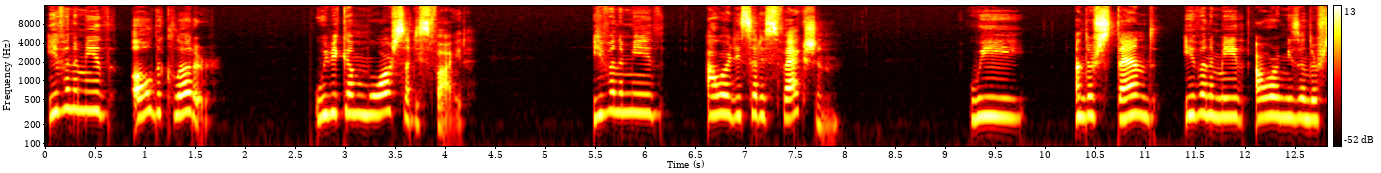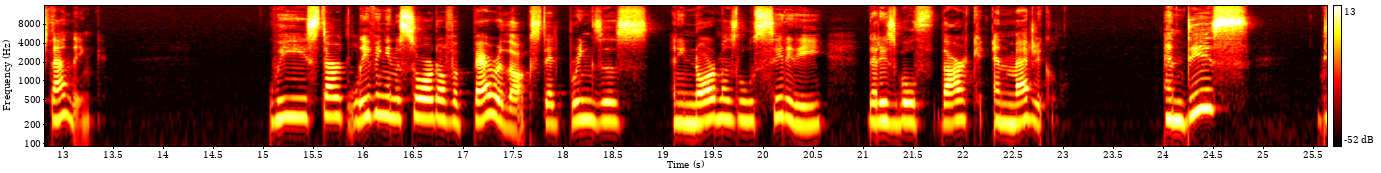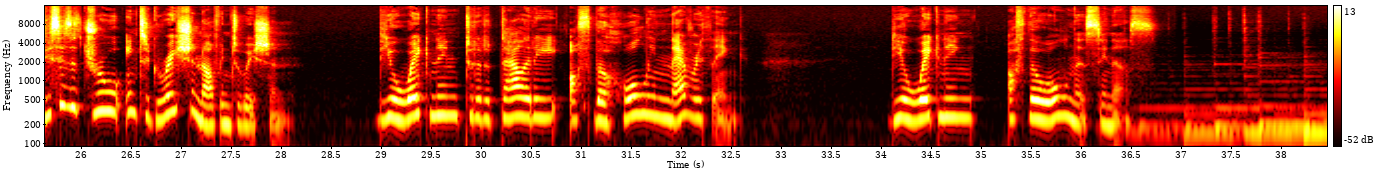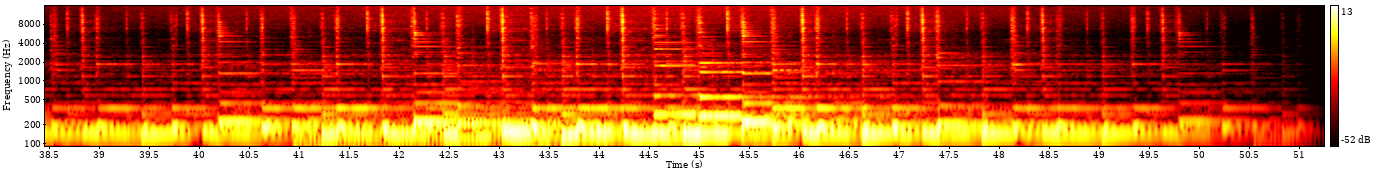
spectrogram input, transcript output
Even amid all the clutter, we become more satisfied. Even amid our dissatisfaction, we understand even amid our misunderstanding. We start living in a sort of a paradox that brings us an enormous lucidity that is both dark and magical. And this this is a true integration of intuition. The awakening to the totality of the whole in everything. The awakening of the wholeness in us.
